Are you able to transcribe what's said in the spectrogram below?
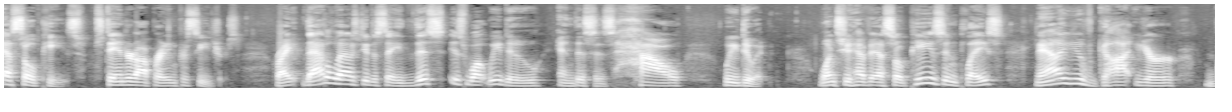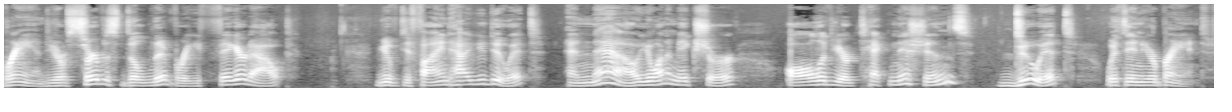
SOPs, standard operating procedures right? That allows you to say, this is what we do and this is how we do it. Once you have SOPs in place, now you've got your brand, your service delivery figured out. You've defined how you do it. And now you want to make sure all of your technicians do it within your brand.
